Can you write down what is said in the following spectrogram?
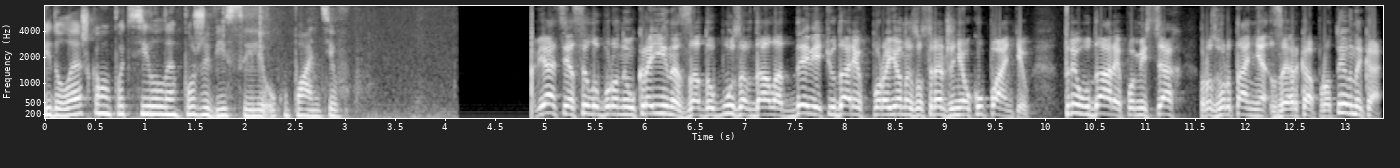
Під Олешками поцілили по живій силі окупантів. Авіація Сил оборони України за добу завдала 9 ударів по районах зосередження окупантів, три удари по місцях розгортання ЗРК противника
